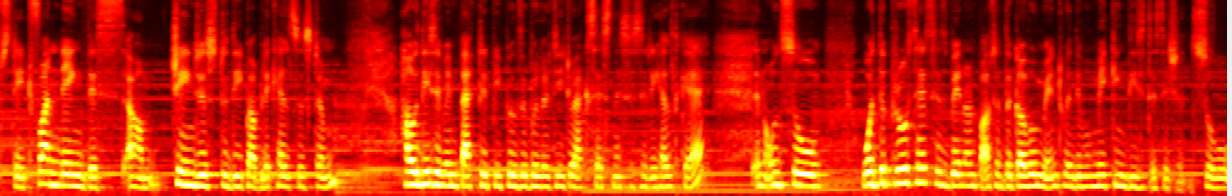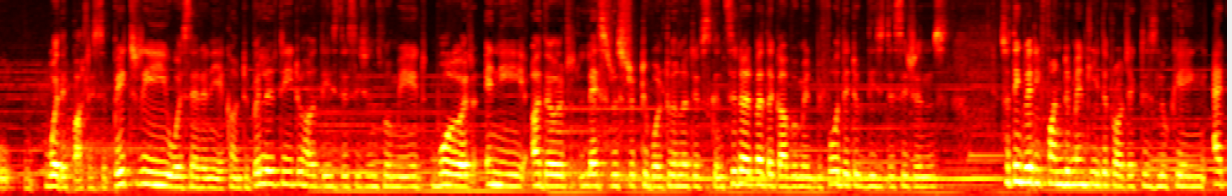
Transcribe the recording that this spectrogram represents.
state funding, this um, changes to the public health system, how these have impacted people's ability to access necessary healthcare, and also what the process has been on part of the government when they were making these decisions. So were they participatory? Was there any accountability to how these decisions were made? Were any other less restrictive alternatives considered by the government before they took these decisions? So I think very fundamentally the project is looking at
